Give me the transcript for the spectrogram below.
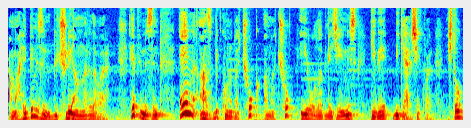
ama hepimizin güçlü yanları da var. Hepimizin en az bir konuda çok ama çok iyi olabileceğimiz gibi bir gerçek var. İşte o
